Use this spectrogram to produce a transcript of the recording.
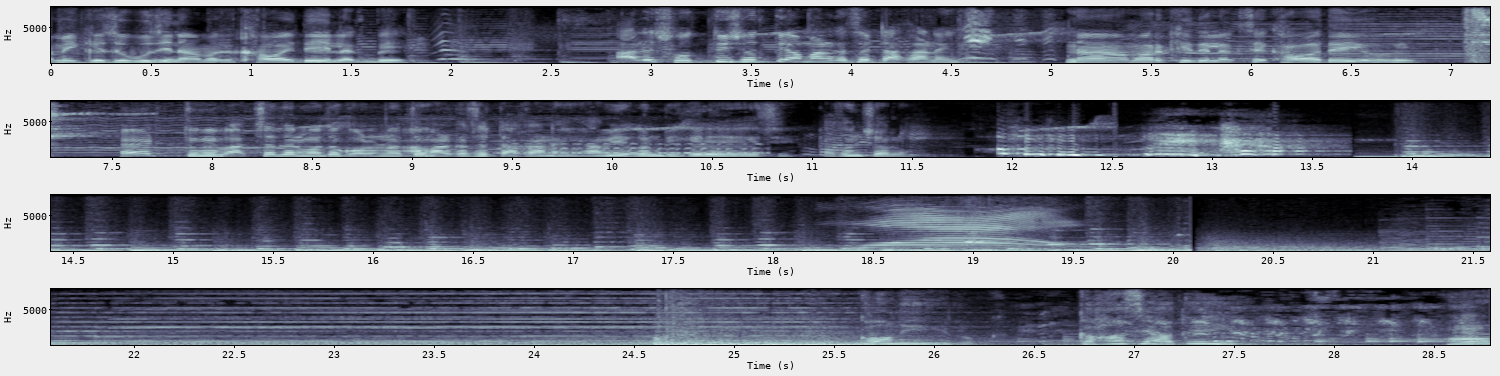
আমি কিছু বুঝি না আমাকে খাওয়াইতেই লাগবে আরে সত্যি সত্যি আমার কাছে টাকা নেই না আমার খিদে লাগছে খাওয়াতেই হবে হ্যাঁ তুমি বাচ্চাদের মতো করো না তো আমার কাছে টাকা নেই আমি এখন ভিখারি হয়ে গেছি এখন চলো कौन है ये लोग कहाँ से आते हैं हाँ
